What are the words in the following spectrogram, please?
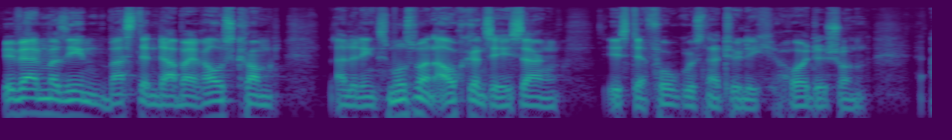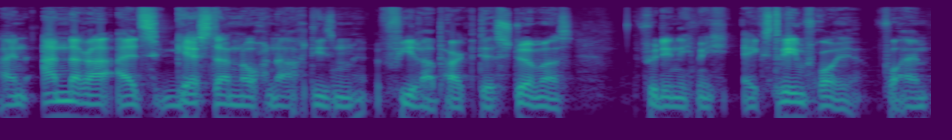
wir werden mal sehen, was denn dabei rauskommt. Allerdings muss man auch ganz ehrlich sagen, ist der Fokus natürlich heute schon ein anderer als gestern noch nach diesem Viererpack des Stürmers, für den ich mich extrem freue. Vor allem,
